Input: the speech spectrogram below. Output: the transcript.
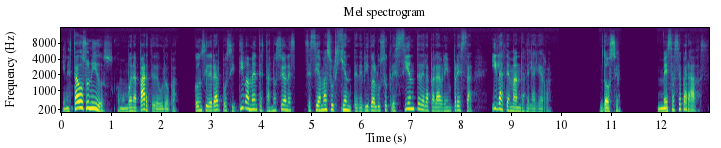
Y en Estados Unidos, como en buena parte de Europa, Considerar positivamente estas nociones se hacía más urgente debido al uso creciente de la palabra impresa y las demandas de la guerra. 12. Mesas separadas.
